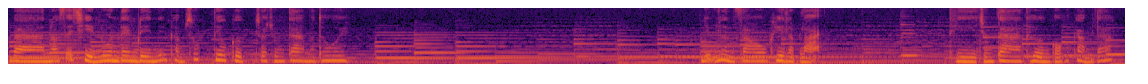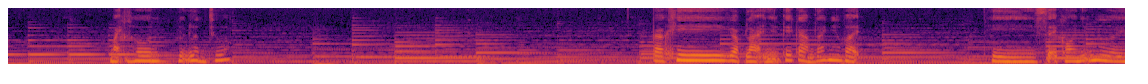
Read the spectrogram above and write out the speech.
Và nó sẽ chỉ luôn đem đến những cảm xúc tiêu cực cho chúng ta mà thôi. Những lần sau khi lặp lại thì chúng ta thường có cái cảm giác mạnh hơn những lần trước. Và khi gặp lại những cái cảm giác như vậy thì sẽ có những người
